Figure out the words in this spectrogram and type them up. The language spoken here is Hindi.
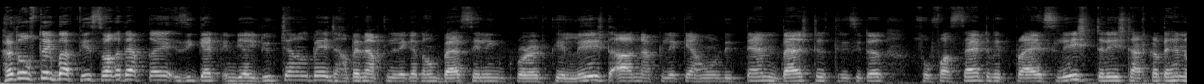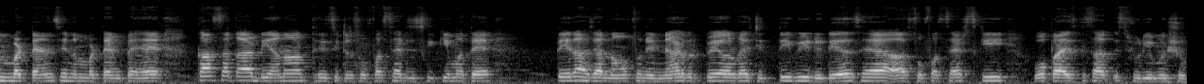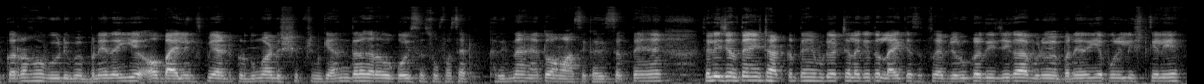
हेलो दोस्तों, एक बार फिर स्वागत है आपका easy get India YouTube channel पे, जहाँ पे मैं आपके लिए लेके आता हूँ बेस्ट सेलिंग प्रोडक्ट की लिस्ट आज मैं आपके लिए आया हूँ the ten best three seater sofa set with price list चलिए स्टार्ट करते हैं। नंबर टेन से नंबर टेन पे है। कासा का Diana three seater sofa set जिसकी कीमत है तेरह हज़ार नौ सौ निन्यानवे रुपये और गैस जितनी भी डिटेल्स है सोफ़ा सेट्स की, वो प्राइस के साथ इस वीडियो में शो कर रहा हूँ। वीडियो में बने रहिए और बाय लिंक्स भी ऐड कर दूँगा डिस्क्रिप्शन के अंदर। अगर वो कोई सा सोफ़ा सेट खरीदना है तो हम वहाँ से खरीद सकते हैं। चलिए चलते हैं स्टार्ट करते हैं। वीडियो अच्छा लगे तो लाइक या सब्सक्राइब ज़रूर कर दीजिएगा। वीडियो में बने रहिए पूरी लिस्ट के लिए।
